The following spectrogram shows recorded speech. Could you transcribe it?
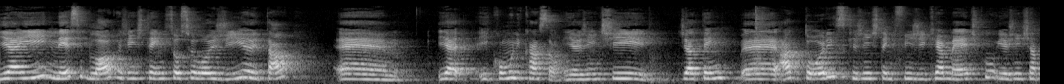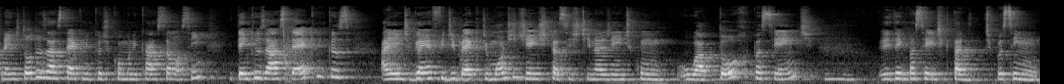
E aí, nesse bloco, a gente tem sociologia e tal, é, e, a- e comunicação. E a gente já tem é, atores que a gente tem que fingir que é médico e a gente aprende todas as técnicas de comunicação, assim, e tem que usar as técnicas. A gente ganha feedback de um monte de gente que tá assistindo a gente com o ator, paciente. E tem paciente que tá, tipo assim,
